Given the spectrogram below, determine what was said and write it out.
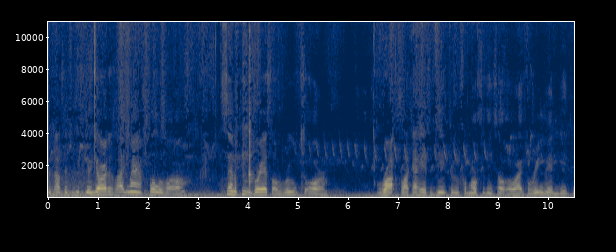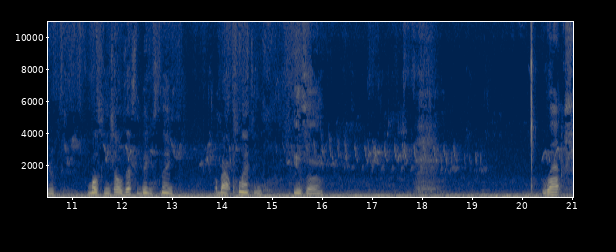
Because if your yard is like mine, full of uh, centipede grass or roots or rocks like I had to dig through for most of these holes, or like ring had to dig through most of these holes, that's the biggest thing about planting is uh, rocks,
